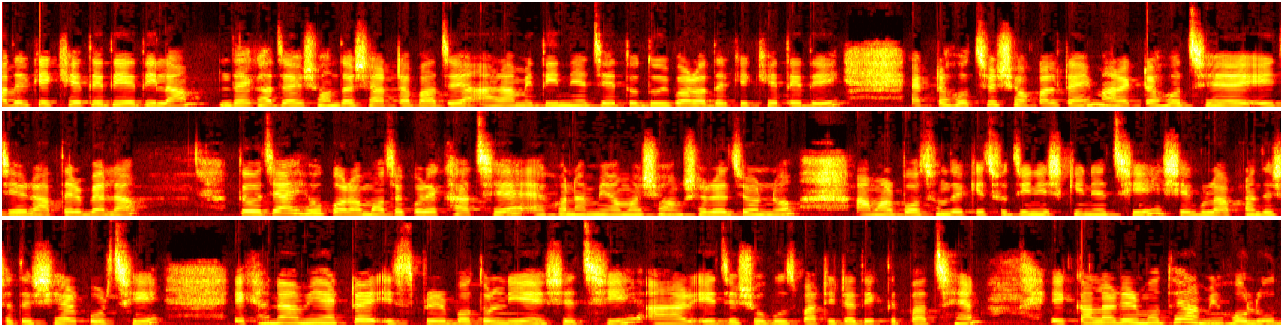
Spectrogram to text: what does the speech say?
ওদেরকে খেতে দিয়ে দিলাম। দেখা যায় সন্ধ্যা সাতটা বাজে আর আমি দিনে যেহেতু দুইবার ওদেরকে খেতে দিই, একটা হচ্ছে সকাল টাইম আর একটা হচ্ছে এই যে রাতের বেলা। তো যাই হোক, ওরা মজা করে খাচ্ছে। এখন আমি আমার সংসারের জন্য আমার পছন্দের কিছু জিনিস কিনেছি, সেগুলো আপনাদের সাথে শেয়ার করছি। এখানে আমি একটা স্প্রের বোতল নিয়ে এসেছি, আর এই যে সবুজ বাটিটা দেখতে পাচ্ছেন, এই কালারের মধ্যে আমি হলুদ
